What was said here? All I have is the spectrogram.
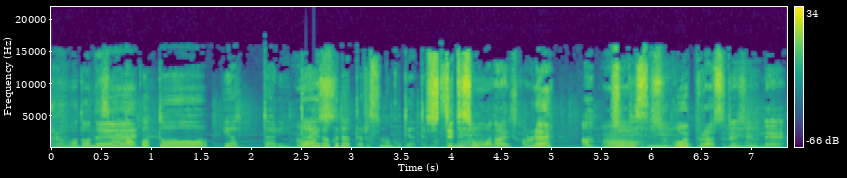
なるほどね。そんなことをやったり大学だったらそのことやってますね。知ってて損はないですからね。あ、うん、そうですね。すごいプラスですよね、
